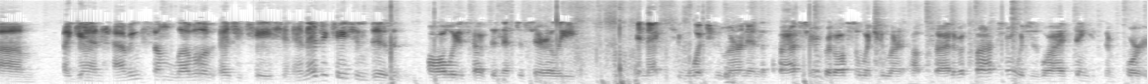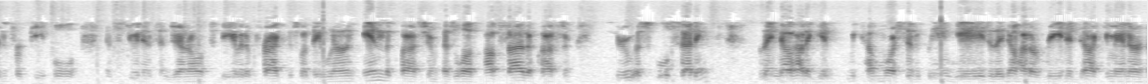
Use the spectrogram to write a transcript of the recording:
Um, again, having some level of education, and education doesn't always have to necessarily connect to what you learn in the classroom, but also what you learn outside of a classroom, which is why I think it's important for people and students in general to be able to practice what they learn in the classroom as well as outside of the classroom through a school setting. So they know how to get become more civically engaged, or they know how to read a document or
